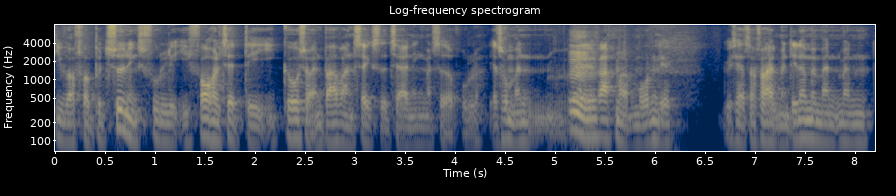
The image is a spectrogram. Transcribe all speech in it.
de var for betydningsfulde i forhold til, at det i gåsøjne bare var en sekset terning, man sidder og ruller. Jeg tror, man mm. ret mig, Morten, det, hvis jeg tager fejl, men det er noget med, man, man,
